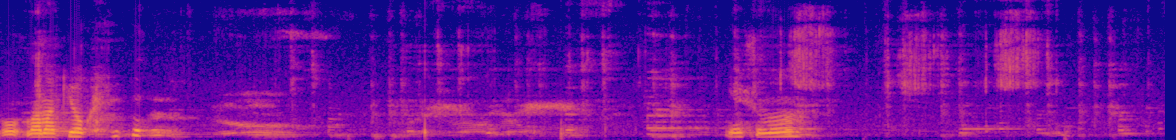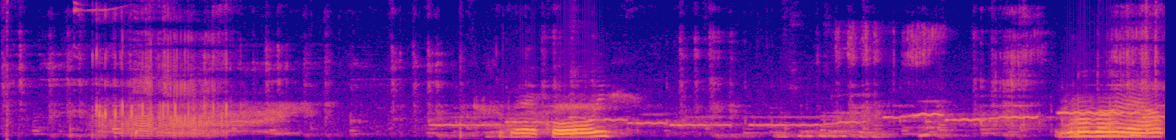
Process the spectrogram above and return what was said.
Zorlamak yok. Ye şunu. Buraya koy. Bunu böyle yap.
